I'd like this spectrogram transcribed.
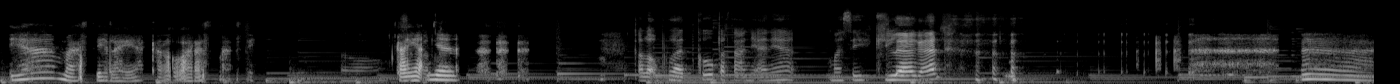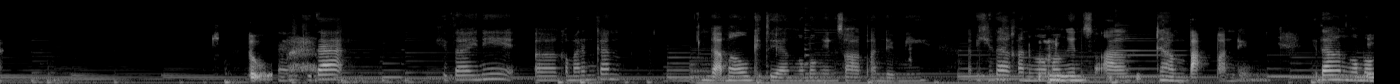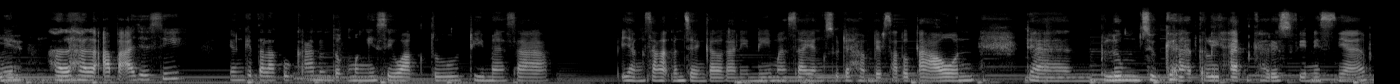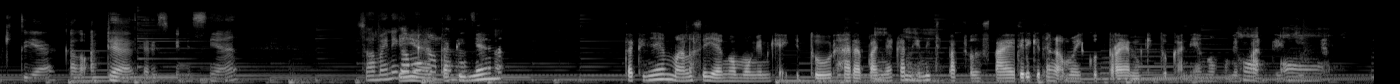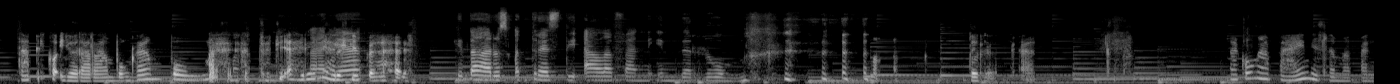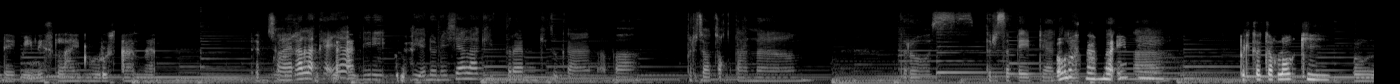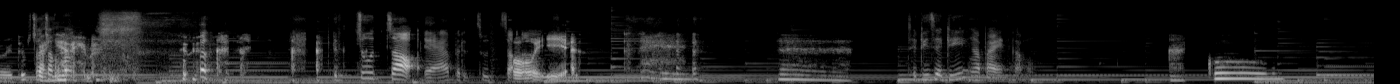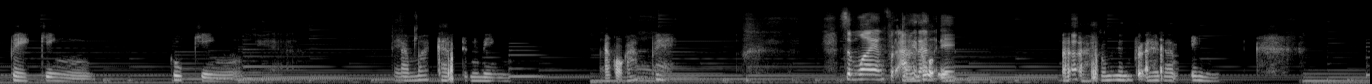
Ya, masih lah ya. Kalau waras masih. Oh, Kayaknya. Kalau buatku pertanyaannya masih gila kan? Gitu. Nah, kita kita ini eh, kemarin kan nggak mau gitu ya ngomongin soal pandemi, tapi kita akan ngomongin soal dampak pandemi. Kita akan ngomongin Iya. hal-hal apa aja sih yang kita lakukan untuk mengisi waktu di masa yang sangat menjengkelkan ini, masa yang sudah hampir satu tahun dan belum juga terlihat garis finishnya, begitu ya? Kalau ada garis finishnya. Selama ini kamu Iya, ngapain? tadinya Nafisa? tadinya males sih ya ngomongin kayak gitu. Harapannya kan ini cepat selesai. Jadi kita nggak mau ikut tren gitu kan ya ngomongin Oh, pandemi. oh. Tapi kok yora rampung-rampung. Jadi akhirnya harus Makanya dibahas. Kita harus address the elephant in the room. Betul. Aku ngapain ya selama pandemi ini selain ngurus anak? Dan Soalnya kan kayaknya di di Indonesia lagi tren gitu kan, apa bercocok tanam, terus bersepeda. Oh, sama kota. ini. bercocok logi. Oh, itu Bercocok banyak. logi. bercucok ya, bercucok. Oh iya. Jadi jadi ngapain kamu? Aku baking, cooking, Iya. sama gardening. Ah. kabeh? Semua yang berakhiran eh. Heeh, semua yang berakhiran ing.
